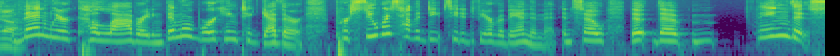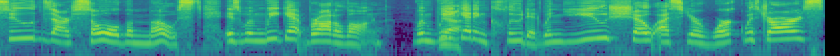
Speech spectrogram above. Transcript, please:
Yeah. Then we're collaborating. Then we're working together. Pursuers have a deep-seated fear of abandonment, and so the the thing that soothes our soul the most is when we get brought along. When we Yeah. get included, when you show us your work with withdrawers,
